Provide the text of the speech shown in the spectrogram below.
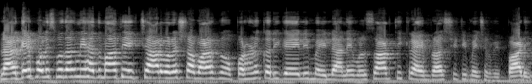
લાલગેર પોલીસ મથકની હદમાંથી એક ચાર વર્ષના બાળકનું અપહરણ કરી ગયેલી મહિલાને વલસાડથી ક્રાઇમ બ્રાન્ચની ટીમે ઝડપી પાડી.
